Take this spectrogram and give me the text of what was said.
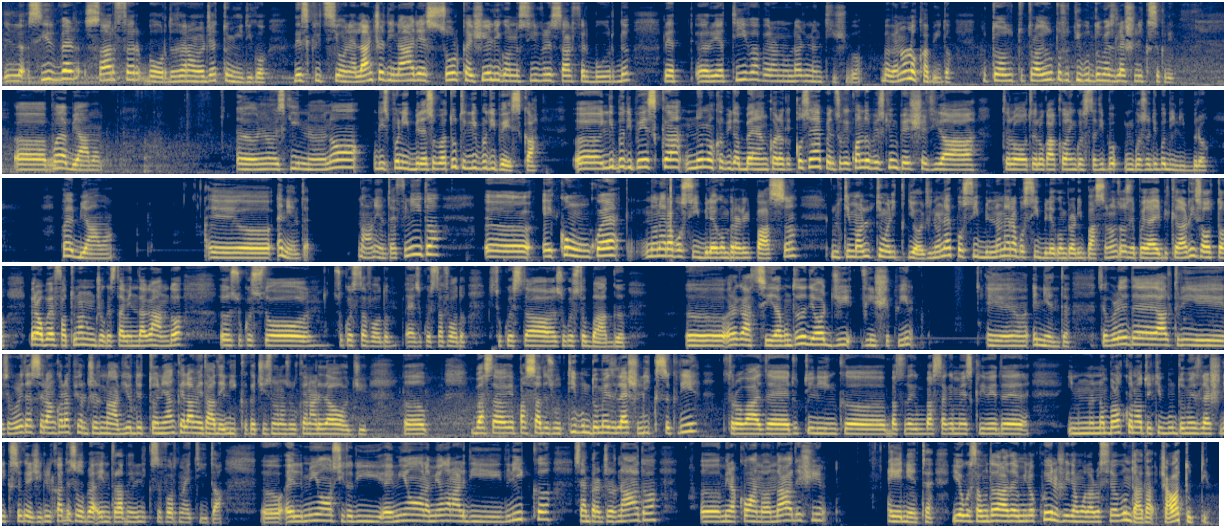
Il Silver Surfer Board sarà un oggetto mitico Descrizione: lanciati in aria e solca i cieli con Silver Surfer Bird, reattiva per annullare in anticipo. Vabbè, non l'ho capito. Tutto, tutto, trovate tutto su t.me slash. Uh, poi abbiamo uh, le nuove skin, no, disponibile soprattutto il libro di pesca. Uh, il libro di pesca non ho capito bene ancora che cos'è. Penso che quando peschi un pesce ti dà, te, lo, te lo calcola in, tipo, in questo tipo di libro. Poi abbiamo e, uh, e niente, no, niente, è finito. Uh, e comunque non era possibile comprare il pass. L'ultimo, l'ultimo leak di oggi non è possibile, non era possibile comprare il pass. Non so se poi l'Epic l'ha risolto, però poi ha fatto un annuncio che stava indagando uh, su, questo, su questa foto. Eh, su questa foto, su, questa, su questo bug. Uh, ragazzi, la puntata di oggi finisce qui. E, e, niente, se volete altri, se volete essere ancora più aggiornati, io ho detto neanche la metà dei leak che ci sono sul canale da oggi. Uh, basta che passate su t.me slash leakscree, trovate tutti i link, uh, basta, che, basta che mi scrivete in un blocco noto t.me slash leakscree, ci cliccate sopra e entrate Leaks Fortnite Ita. Uh, è il mio sito di, è il mio, il mio canale di, di leak, sempre aggiornato. Mi raccomando andateci e niente, io questa puntata la termino qui, noi ci vediamo alla prossima puntata. Ciao a tutti!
